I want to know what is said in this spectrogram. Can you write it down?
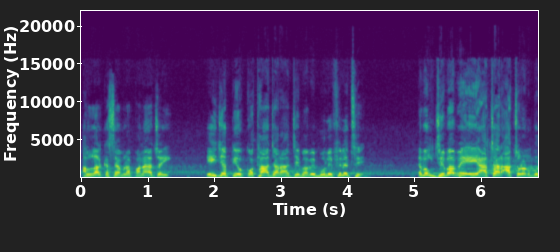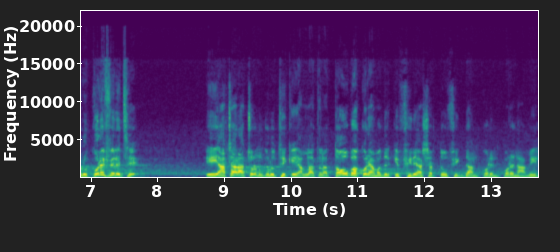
আল্লাহর কাছে আমরা পানা চাই। এই জাতীয় কথা যারা যেভাবে বলে ফেলেছে এবং যেভাবে এই আচার আচরণগুলো করে ফেলেছে এই আচার আচরণগুলো থেকে আল্লাহ তালা তওবা করে আমাদেরকে ফিরে আসার তৌফিক দান করেন পরেন আমিন।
